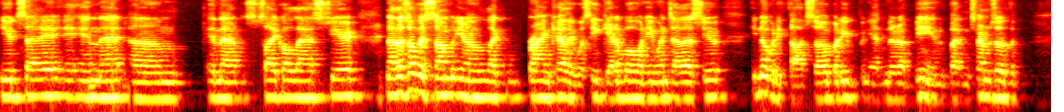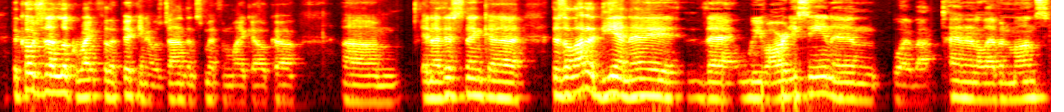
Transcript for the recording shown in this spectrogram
You'd say in that um, in that cycle last year. Now there's always some, you know, like Brian Kelly. Was he gettable when he went to LSU? He, nobody thought so, but he ended up being. But in terms of the the coaches that look right for the picking, it was Jonathan Smith and Mike Elko. Um, and I just think uh, there's a lot of DNA that we've already seen in what about 10 and 11 months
